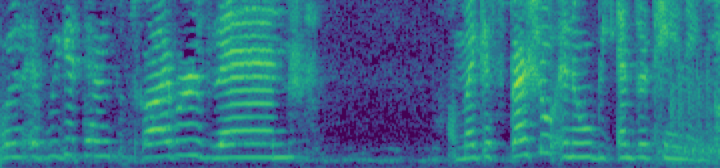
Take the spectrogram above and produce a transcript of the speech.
when if we get 10 subscribers, then I'll make a special and it will be entertaining.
